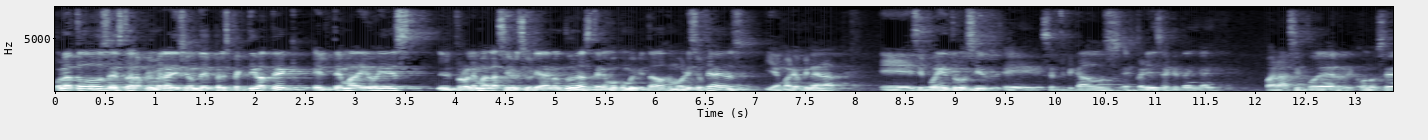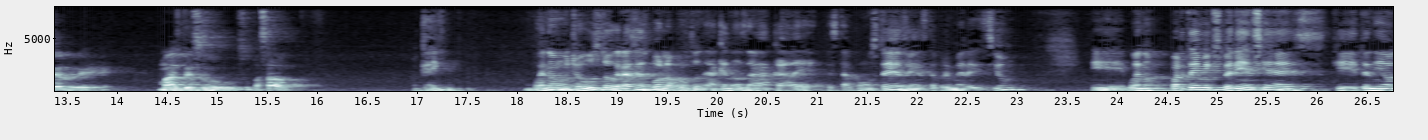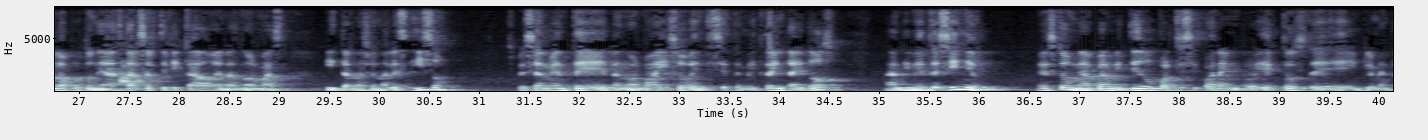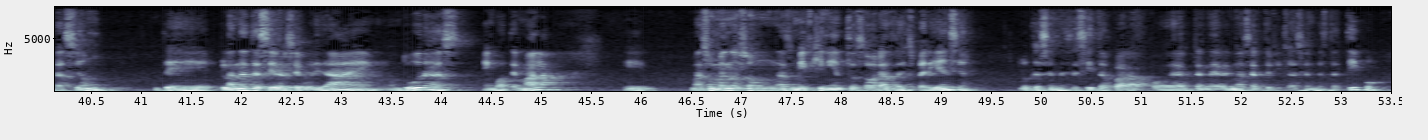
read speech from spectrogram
Hola a todos, esta es la primera edición de Perspectiva Tech. El tema de hoy es el problema de la ciberseguridad en Honduras. Tenemos como invitados a Mauricio Fiallos y a Mario Pineda. Eh, si pueden introducir eh, certificados, experiencias que tengan, para así poder conocer eh, más de su, su, pasado. Ok. Bueno, mucho gusto. Gracias por la oportunidad que nos dan acá de, de estar con ustedes en esta primera edición. bueno, parte de mi experiencia es que he tenido la oportunidad de estar certificado en las normas internacionales ISO, especialmente la norma ISO 27032 a nivel de senior. Esto me ha permitido participar en proyectos de implementación de planes de ciberseguridad en Honduras, en Guatemala, y más o menos son unas 1500 horas de experiencia lo que se necesita para poder tener una certificación de este tipo.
